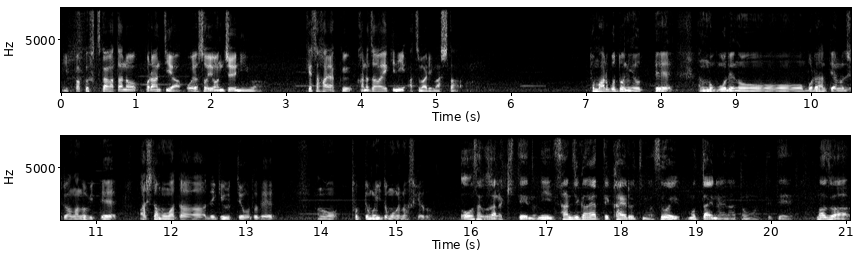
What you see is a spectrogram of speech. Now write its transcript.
1泊2日型のボランティアおよそ40人は、今朝早く金沢駅に集まりました。泊まることによって、あの向こうでのボランティアの時間が伸びて、明日もまたできるっていうことで、あの、とってもいいと思いますけど。大阪から来てるのに3時間やって帰るっていうのはすごいもったいないなと思ってて、まずは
